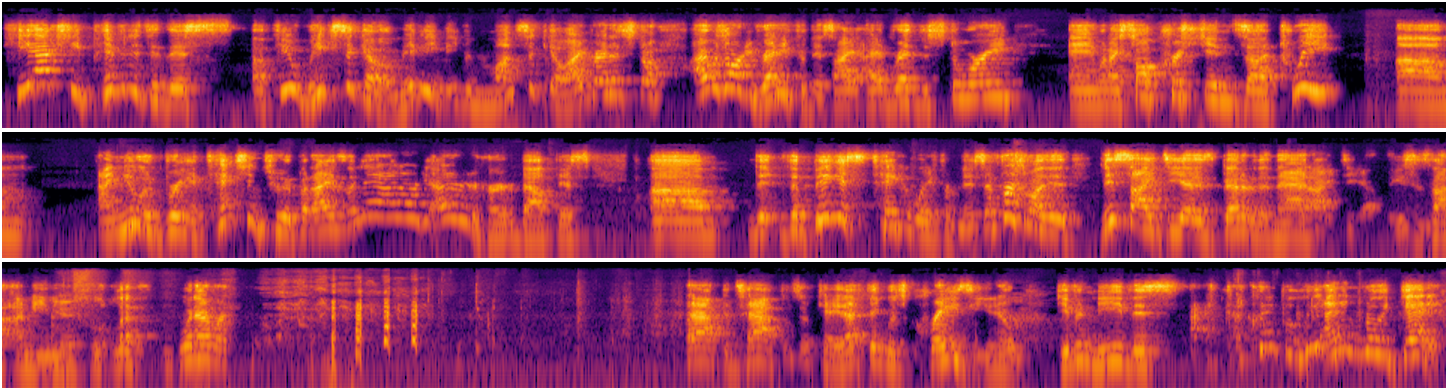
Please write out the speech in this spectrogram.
he actually pivoted to this a few weeks ago, maybe even months ago. I read a story. I was already ready for this. I, I had read the story, and when I saw Christian's uh, tweet, um, I knew it would bring attention to it. But I was like, yeah, I already, I already heard about this. Um, the the biggest takeaway from this, and first of all, this idea is better than that idea. At least it's not. I mean, let's whatever. happens happens okay that thing was crazy you know giving me this I, I couldn't believe i didn't really get it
